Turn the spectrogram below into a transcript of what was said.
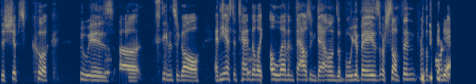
the ship's cook, who is uh, Steven Seagal, and he has to tend to like eleven thousand gallons of bouillabaisse or something for the party. Yeah.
